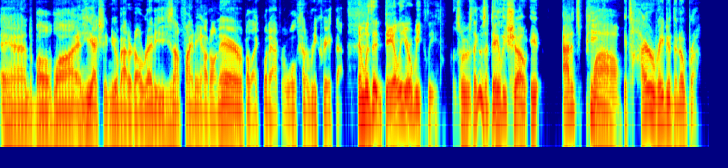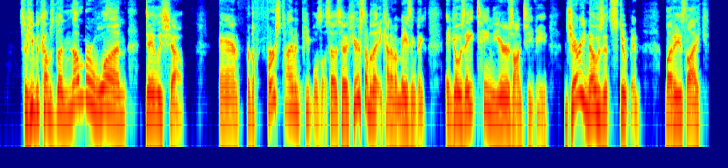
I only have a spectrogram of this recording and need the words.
and blah blah blah. And he actually knew about it already. He's not finding out on air, but like whatever. We'll kind of recreate that. And was it daily or weekly? So it was. I think it was a daily show. It at its peak Wow. it's higher rated than Oprah. So he becomes the number one daily show. And for the first time in people's so so here's some of the kind of amazing things. It goes 18 years on TV. Jerry knows it's stupid, but he's like,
